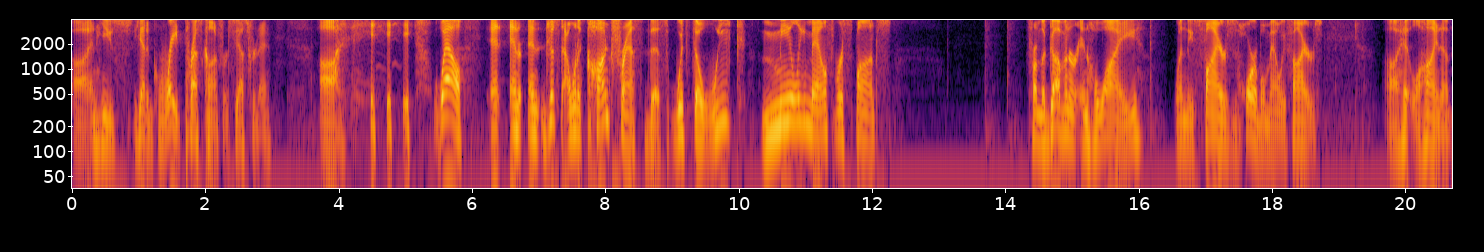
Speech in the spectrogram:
uh, and he's he had a great press conference yesterday. Uh, well, and and and just I want to contrast this with the weak, mealy mouth response from the governor in Hawaii when these fires, these horrible Maui fires, uh, hit Lahaina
